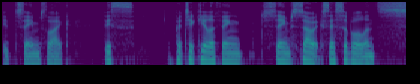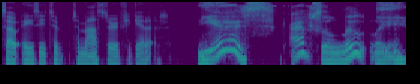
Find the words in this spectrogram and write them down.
it seems like this particular thing seems so accessible and so easy to, to master if you get it. Yes, Absolutely.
